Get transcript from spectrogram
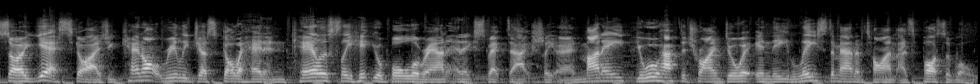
So yes, guys, you cannot really just go ahead and carelessly hit your ball around and expect to actually earn money. You will have to try and do it in the least amount of time as possible.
